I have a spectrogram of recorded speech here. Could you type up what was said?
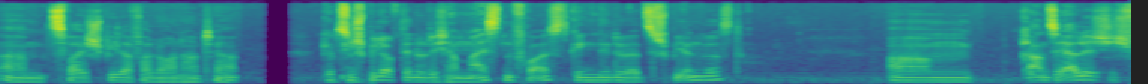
ähm, zwei Spieler verloren hat. Ja. Gibt es einen Spieler, auf den du dich am meisten freust, gegen den du jetzt spielen wirst? Ähm, ganz ehrlich, ich,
